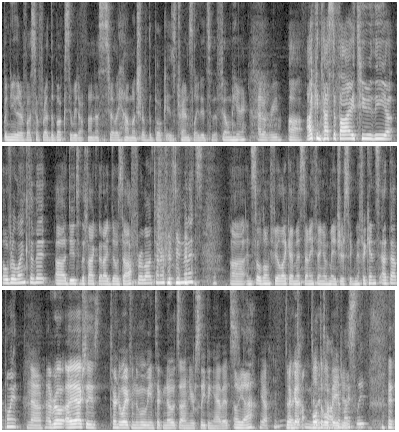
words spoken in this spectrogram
but neither of us have read the book, so we don't know necessarily how much of the book is translated to the film here. I don't read. Uh, I can testify to the uh, overlength of it uh, due to the fact that I dozed off for about 10 or 15 minutes uh, and still don't feel like I missed anything of major significance at that point. No, I wrote. I actually turned away from the movie and took notes on your sleeping habits. Oh, yeah? yeah. Did I got ta- multiple talk in my pages. sleep?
